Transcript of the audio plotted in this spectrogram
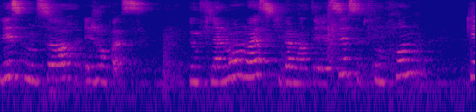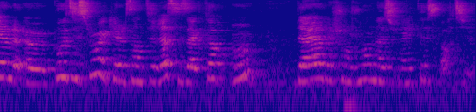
les sponsors, et j'en passe. Donc finalement, moi, ce qui va m'intéresser, c'est de comprendre quelles euh, positions et quels intérêts ces acteurs ont derrière les changements de nationalité sportive.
